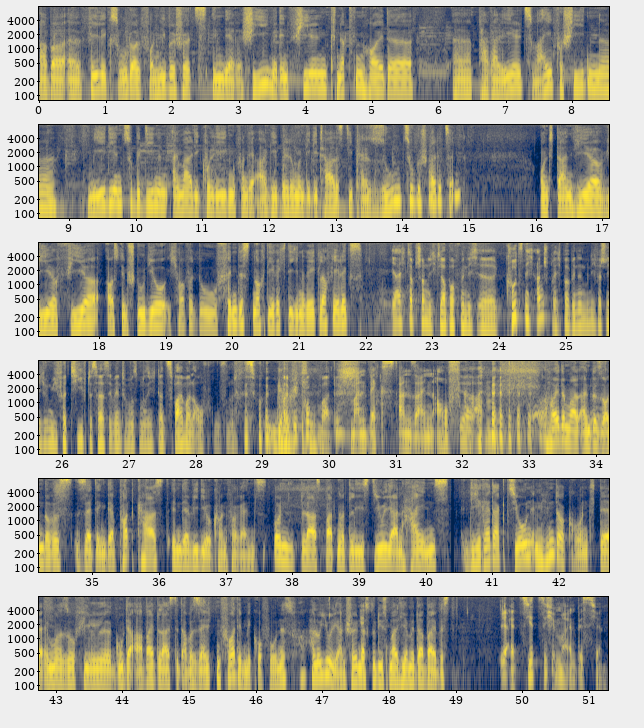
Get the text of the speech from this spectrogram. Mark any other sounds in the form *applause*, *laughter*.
Aber äh, Felix Rudolf von Niebelschütz in der Regie mit den vielen Knöpfen heute äh, parallel zwei verschiedene Medien zu bedienen. Einmal die Kollegen von der AG Bildung und Digitales, die per Zoom zugeschaltet sind. Und dann hier wir vier aus dem Studio. Ich hoffe, du findest noch die richtigen Regler, Felix. Ja, ich glaube schon. Ich glaube auch, wenn ich äh, kurz nicht ansprechbar bin, dann bin ich wahrscheinlich irgendwie vertieft. Das heißt, eventuell muss man sich dann zweimal aufrufen oder so. *laughs* Ja. Wir gucken mal. Man wächst an seinen Aufgaben. Ja. *laughs* Heute mal ein besonderes Setting. Der Podcast in der Videokonferenz. Und last but not least, Julian Heinz. Die Redaktion im Hintergrund, der immer so viel gute Arbeit leistet, aber selten vor dem Mikrofon ist. Hallo Julian, schön, dass du diesmal hier mit dabei bist. Ja. Er ziert sich immer ein bisschen.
